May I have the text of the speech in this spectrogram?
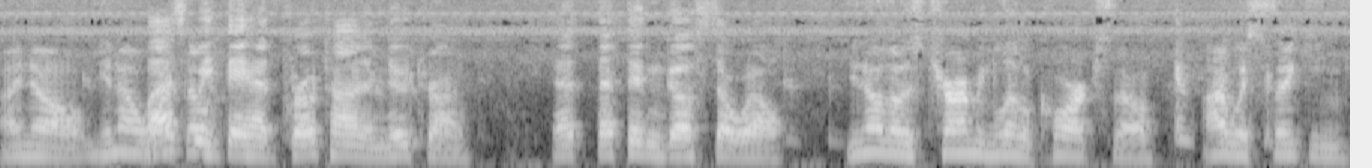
I know. You know Last what? week they had proton and neutron. That that didn't go so well. You know those charming little quarks, though. I was thinking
